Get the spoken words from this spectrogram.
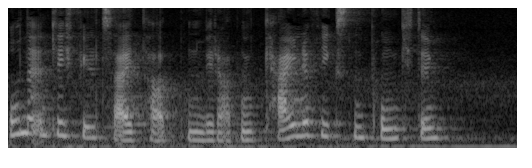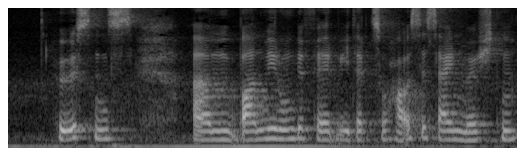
unendlich viel Zeit hatten. Wir hatten keine fixen Punkte, höchstens ähm, wann wir ungefähr wieder zu Hause sein möchten.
